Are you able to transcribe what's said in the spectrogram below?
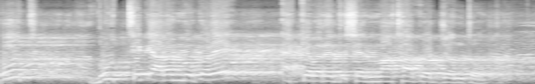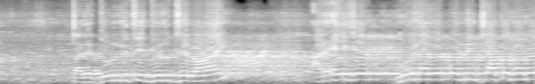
ভূত বুথ থেকে আরম্ভ করে একেবারে দেশের মাথা পর্যন্ত। তাহলে দুর্নীতির বিরুদ্ধে লড়াই আর এই যে মহিলাদের উপর নির্যাতন হলো,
